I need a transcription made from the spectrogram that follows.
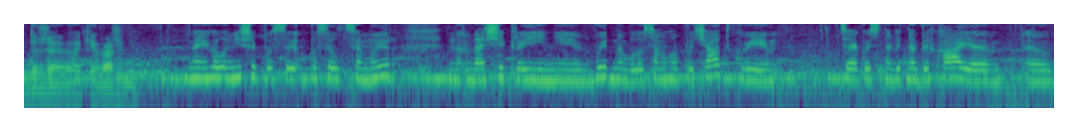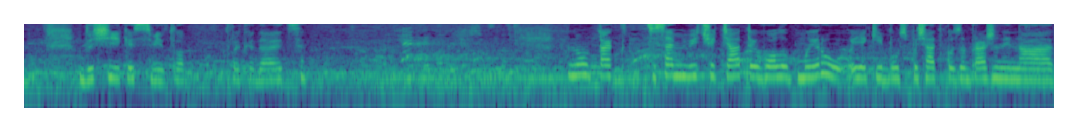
дуже велике враження. Найголовніший посил, посил це мир в нашій країні. Видно було з самого початку, і це якось навіть надихає е, в душі якесь світло прокидається. Ну так, ті самі відчуття, той голуб миру, який був спочатку зображений на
